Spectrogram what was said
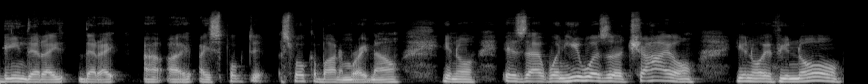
being that I that I uh, I, I spoke to, spoke about him right now, you know, is that when he was a child, you know, if you know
